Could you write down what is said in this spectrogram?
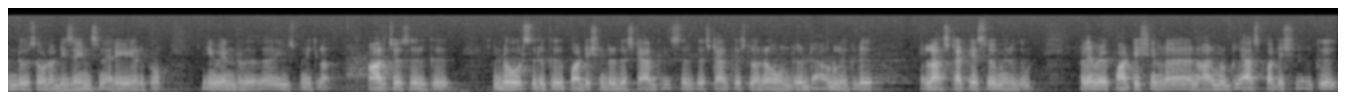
விண்டோஸோட டிசைன்ஸ் நிறைய இருக்கும். நீங்கன்றதை யூஸ் பண்ணிக்கலாம். ஆர்ச்சர்ஸ் இருக்குது டோர்ஸ் இருக்குது பார்ட்டிஷன் இருக்குது ஸ்டார் கேஸ் இருக்குது ஸ்டார் கேஸில் ரவுண்டு டாக் லெக்குடு எல்லா ஸ்டார் கேஸும் இருக்குது அதேமாதிரி பார்ட்டிஷனில் நார்மல் கிளாஸ் பார்ட்டிஷன் இருக்குது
